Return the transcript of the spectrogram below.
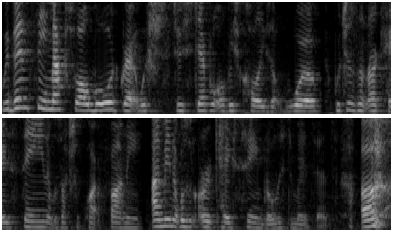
We then see Maxwell Lord grant wishes to several of his colleagues at work, which is an okay scene. It was actually quite funny. I mean, it was an okay scene, but at least it made sense. Uh,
